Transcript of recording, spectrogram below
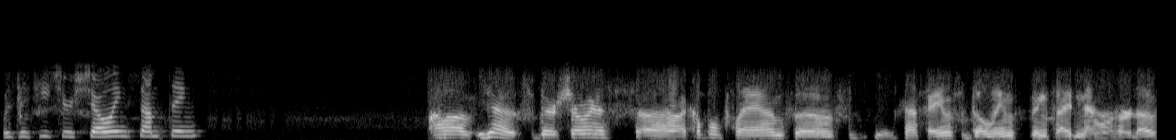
Was the teacher showing something? Um, yeah, so they're showing us uh, a couple plans of kind of famous buildings, things I'd never heard of,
